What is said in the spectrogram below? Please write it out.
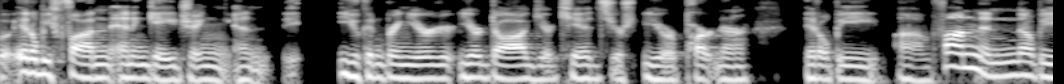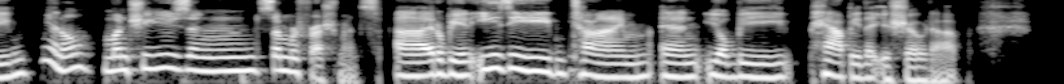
It'll be fun and engaging, and you can bring your your dog, your kids, your your partner. It'll be um, fun, and there'll be you know munchies and some refreshments. Uh, it'll be an easy time, and you'll be happy that you showed up.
